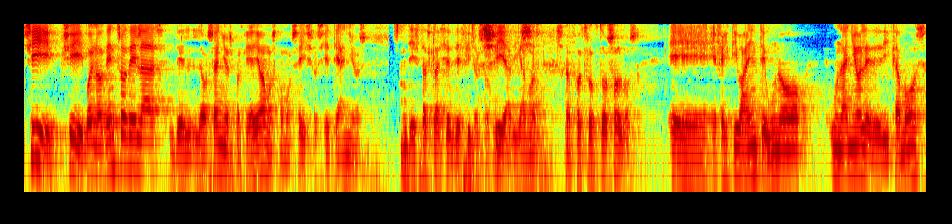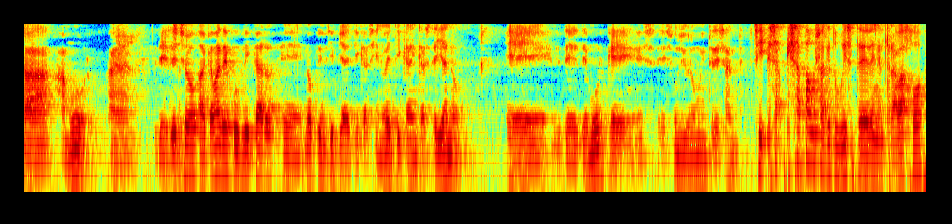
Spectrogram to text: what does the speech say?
Sí, sí, bueno, dentro de, las, de los años, porque ya llevamos como seis o siete años de estas clases de filosofía, digamos, nosotros dos solos, eh, efectivamente uno, un año le dedicamos a, a Moore. De, hecho, acaba de publicar, eh, no Principia Ética, sino Ética en castellano, eh, de, de, Moore, que es, es, un libro muy interesante. Sí, esa, esa pausa que tuviste en el trabajo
